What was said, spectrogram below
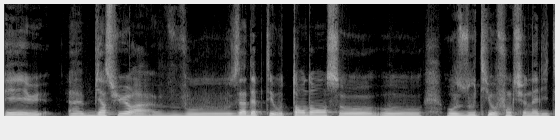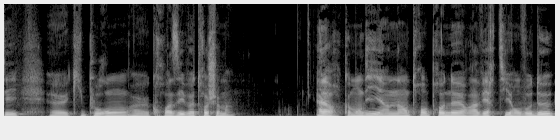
et euh, bien sûr vous adapter aux tendances, aux, outils, aux fonctionnalités euh, qui pourront euh, croiser votre chemin. Alors, comme on dit, un entrepreneur averti en vaut deux,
